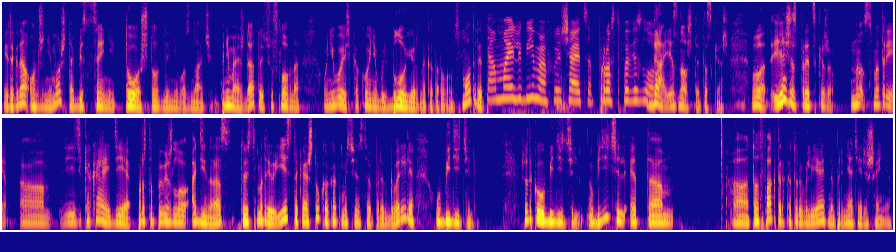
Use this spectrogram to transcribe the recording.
И тогда он же не может обесценить то, что для него значимо. Понимаешь, да? То есть, условно, у него есть какой-нибудь блогер, на которого он смотрит, Там моя любимая включается, просто повезло. да, я знал, что ты это скажешь. Вот, и я сейчас про это скажу. Но смотри, есть какая идея? Просто повезло один раз. То есть смотри, есть такая штука, как мы сегодня с тобой про это говорили, убедитель. Что такое убедитель? Убедитель — это тот фактор, который влияет на принятие решения.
